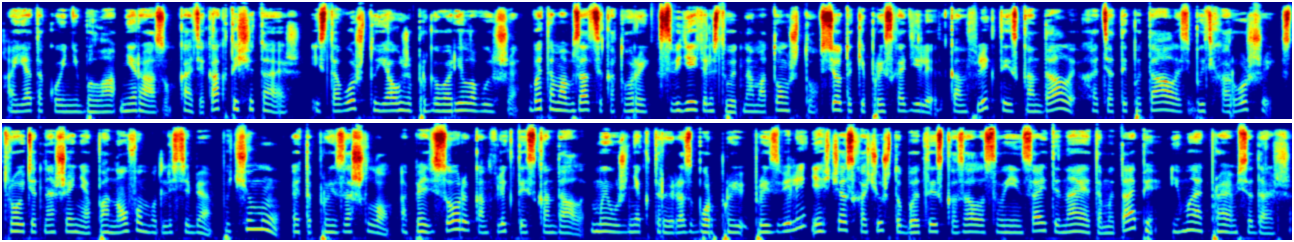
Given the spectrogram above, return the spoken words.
а я такой не была ни разу. Катя, как ты считаешь, из того, что я уже проговорила выше, в этом абзаце, который свидетельствует нам о том, что все-таки происходили конфликты и скандалы, хотя ты пыталась быть хорошей, строить отношения по-новому для себя. Почему это произошло? Опять ссоры ссоры, конфликты и скандалы. Мы уже некоторый разбор произвели. Я сейчас хочу, чтобы ты сказала свои инсайты на этом этапе, и мы отправимся дальше.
